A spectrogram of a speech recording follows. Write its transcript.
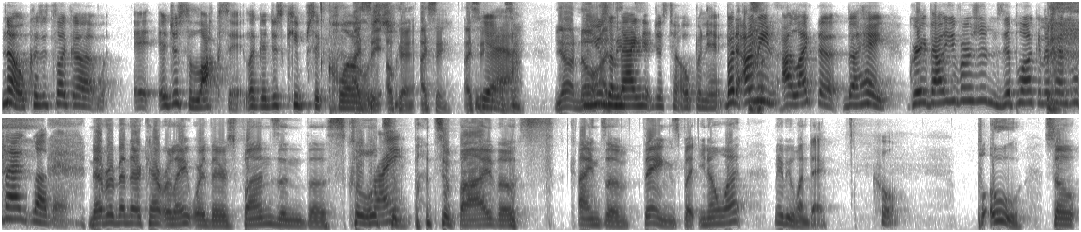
No, because it's like a. It, it just locks it. Like it just keeps it closed. I see. Okay, I see. I see. I Yeah. see. Yeah, no. you use I a think- magnet just to open it. But I mean, I like the the hey, great value version, Ziploc in a pencil bag. Love it. Never been there, can't relate. Where there's funds in the school Right? to to buy those kinds of things. But you know what? Maybe one day. Ooh, so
